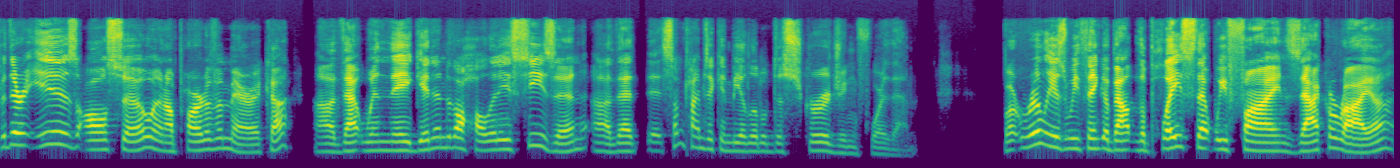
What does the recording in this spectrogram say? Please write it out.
But there is also, in a part of America, uh, that when they get into the holiday season, uh, that it, sometimes it can be a little discouraging for them. But really, as we think about the place that we find Zachariah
